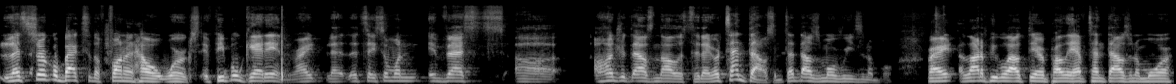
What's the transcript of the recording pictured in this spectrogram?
let's circle back to the fun and how it works. If people get in, right? Let, us say someone invests uh, hundred thousand dollars today or ten thousand. Ten thousand more reasonable, right? A lot of people out there probably have ten thousand or more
